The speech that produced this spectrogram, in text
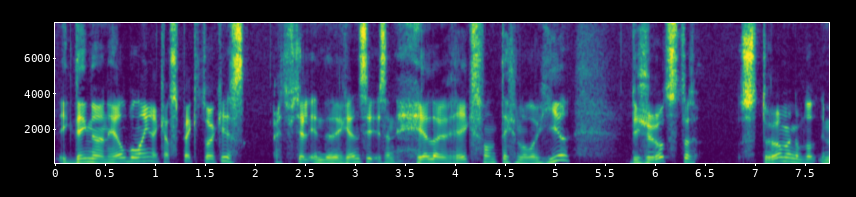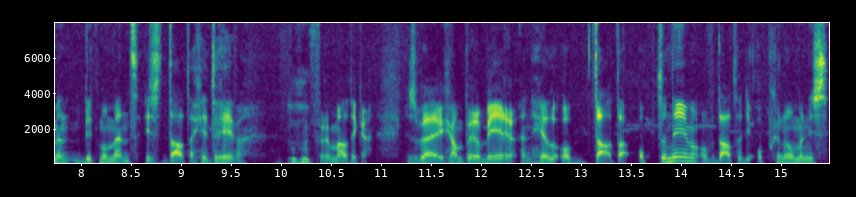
Ik denk dat een heel belangrijk aspect ook is, artificiële intelligentie is een hele reeks van technologieën de grootste stroming op dit moment is datagedreven mhm. informatica. Dus wij gaan proberen een hele hoop data op te nemen of data die opgenomen is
